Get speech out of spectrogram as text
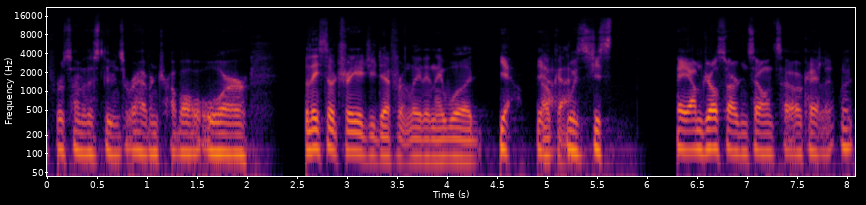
for some of the students that were having trouble, or But they still treated you differently than they would. yeah, yeah, Okay. it was just hey, I'm drill sergeant so and so. Okay, let, let-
